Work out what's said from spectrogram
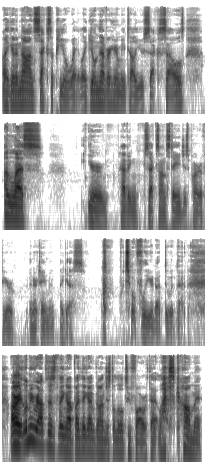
like in a non sex appeal way, like you'll never hear me tell you sex sells unless you're having sex on stage as part of your entertainment, I guess which hopefully you're not doing that. All right, let me wrap this thing up. I think I've gone just a little too far with that last comment.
